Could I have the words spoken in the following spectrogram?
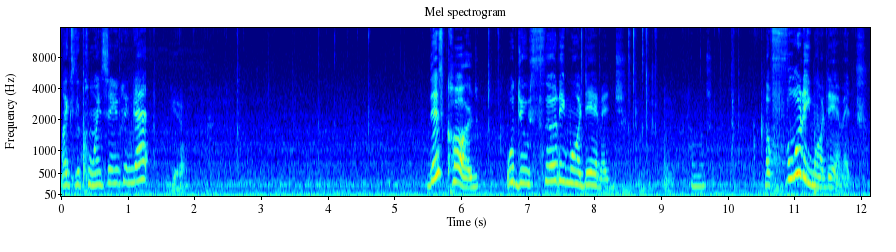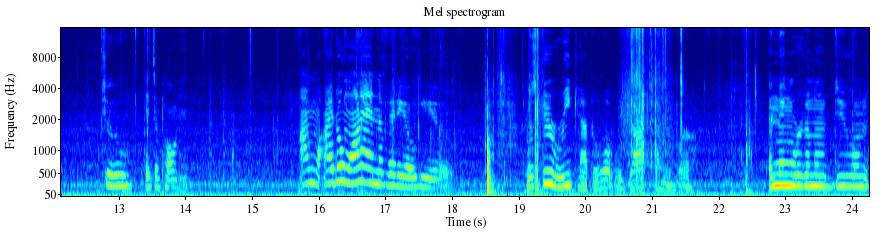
like the coins that you can get, Yeah. this card will do 30 more damage. Wait, how much? No, 40 more damage to its opponent. I'm, I don't want to end the video here. Let's do a recap of what we got from bro. And then we're gonna do um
